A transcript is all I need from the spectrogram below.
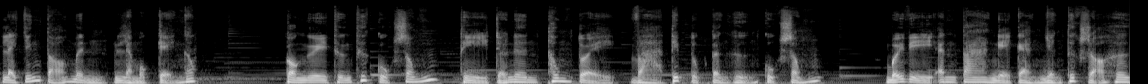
lại chứng tỏ mình là một kẻ ngốc. Còn người thưởng thức cuộc sống thì trở nên thông tuệ và tiếp tục tận hưởng cuộc sống. Bởi vì anh ta ngày càng nhận thức rõ hơn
